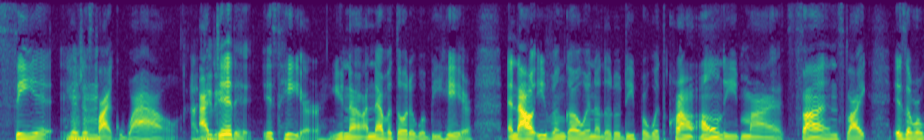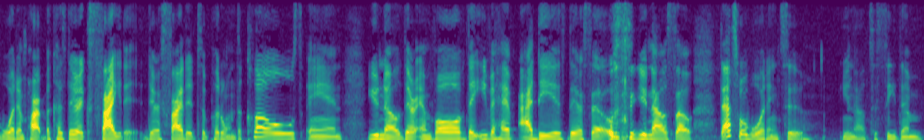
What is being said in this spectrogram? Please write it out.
see it, you're just mm-hmm. like, wow, I I did did, it." it. It's here. You know, I never thought it would be here. And I'll even go in a little deeper with Crown Only. My sons, like, is a rewarding part because they're excited. They're excited to put on the clothes and, you know, they're involved. They even have ideas themselves, you know. So that's rewarding too, you know, to see them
